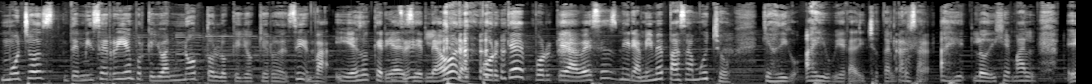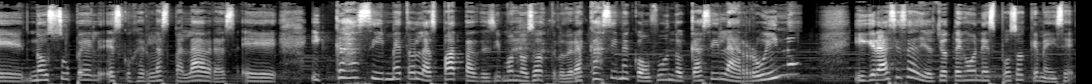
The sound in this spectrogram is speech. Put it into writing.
Muchos de mí se ríen porque yo anoto lo que yo quiero decir. Va, y eso quería decirle ahora. ¿Por qué? Porque a veces, mire, a mí me pasa mucho que yo digo, ay, hubiera dicho tal cosa, ay, lo dije mal, eh, no supe escoger las palabras eh, y casi meto las patas, decimos nosotros, ¿verdad? Casi me confundo, casi la arruino. Y gracias a Dios yo tengo un esposo que me dice,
